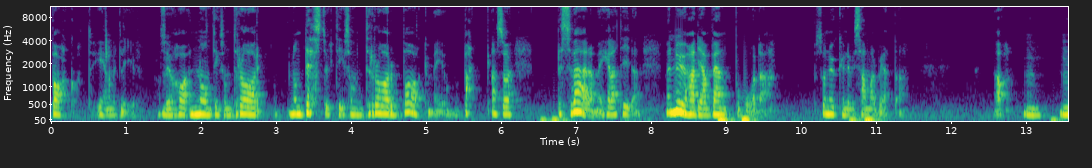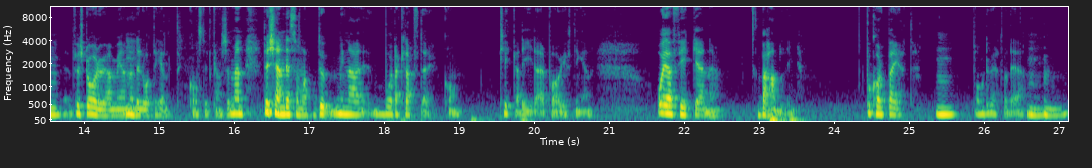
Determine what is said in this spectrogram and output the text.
bakåt i hela mitt liv. Alltså jag har någonting som drar, någon destruktiv som drar bak mig och back, alltså besvärar mig hela tiden. Men nu hade jag vänt på båda. Så nu kunde vi samarbeta. Ja, Mm. Mm. förstår du hur jag menar? Mm. Det låter helt konstigt kanske. Men det kändes som att du, mina båda krafter kom, klickade i där på avgiftningen. Och jag fick en eh, behandling. På Korpberget. Mm. Om du vet vad det är. Mm. Mm.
